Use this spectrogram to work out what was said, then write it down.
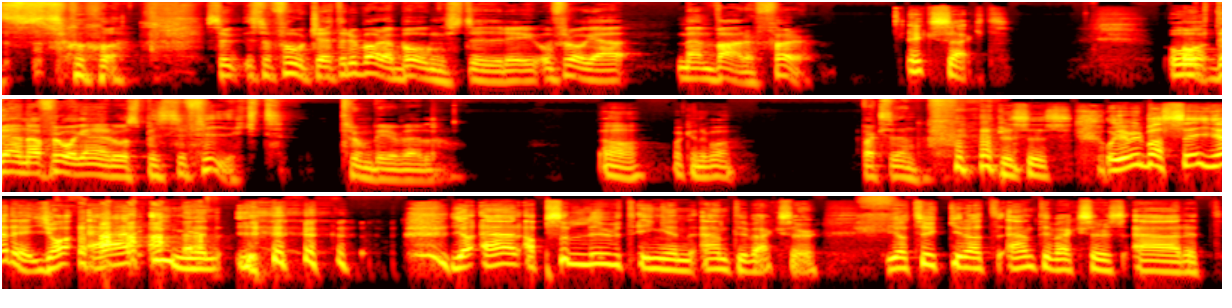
så, så, så fortsätter du vara bångstyrig och fråga, men varför? Exakt. Och, Och, denna frågan är då specifikt trumvirvel, ja, vad kan det vara? vaccin. Precis. Och jag vill bara säga det, jag är ingen... jag är absolut ingen antivaxxer. Jag tycker att antivaxxers är ett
